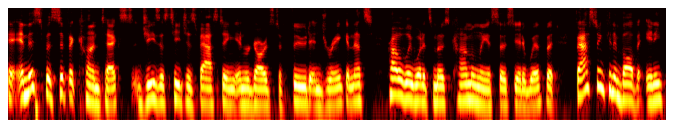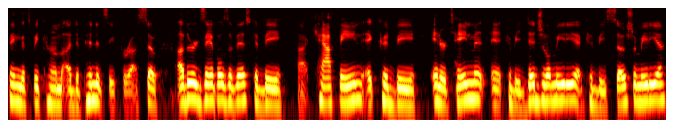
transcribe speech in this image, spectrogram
in this specific context, Jesus teaches fasting in regards to food and drink, and that's probably what it's most commonly associated with. But fasting can involve anything that's become a dependency for us. So, other examples of this could be uh, caffeine, it could be entertainment, it could be digital media, it could be social media.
